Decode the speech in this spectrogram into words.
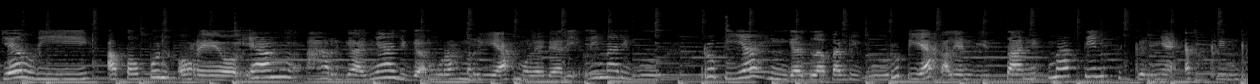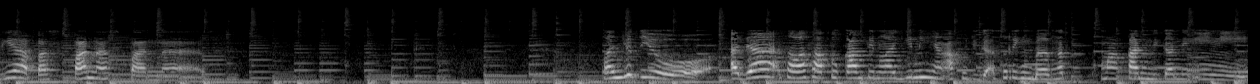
jelly ataupun Oreo yang harganya juga murah meriah mulai dari 5000 rupiah hingga 8000 rupiah kalian bisa nikmatin segernya es krim Gria pas panas-panas lanjut yuk. Ada salah satu kantin lagi nih yang aku juga sering banget makan di kantin ini.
